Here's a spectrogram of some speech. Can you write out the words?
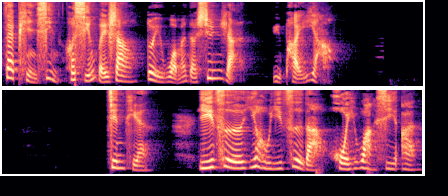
在品性和行为上对我们的熏染与培养。今天，一次又一次的回望西安，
